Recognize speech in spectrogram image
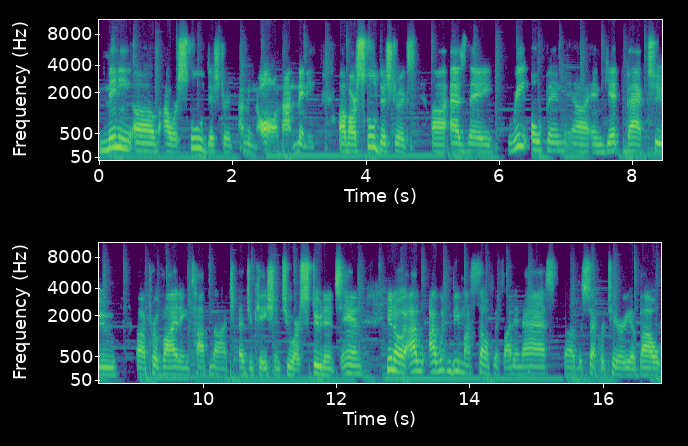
many of our school districts, I mean, all, not many, of our school districts as they reopen and get back to uh, providing top-notch education to our students. And you know, I, I wouldn't be myself if I didn't ask uh, the secretary about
